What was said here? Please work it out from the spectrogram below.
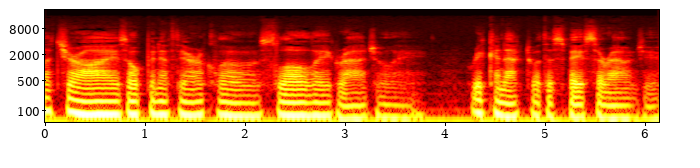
Let your eyes open if they are closed, slowly, gradually. Reconnect with the space around you.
